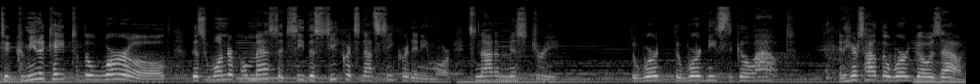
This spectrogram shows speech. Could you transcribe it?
to communicate to the world this wonderful message. See, the secret's not secret anymore, it's not a mystery. The word, the word needs to go out. And here's how the word goes out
